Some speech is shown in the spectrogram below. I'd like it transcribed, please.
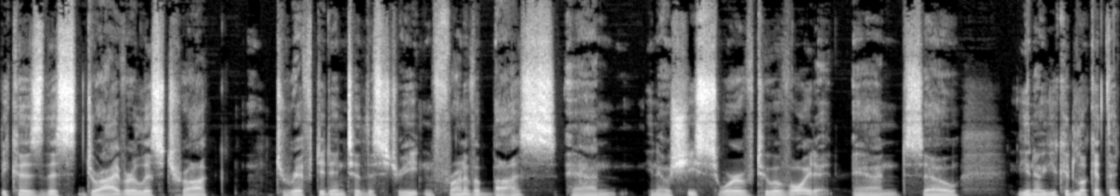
because this driverless truck drifted into the street in front of a bus, and you know she swerved to avoid it, and so you know you could look at the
